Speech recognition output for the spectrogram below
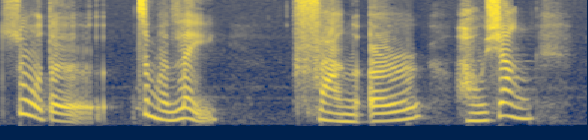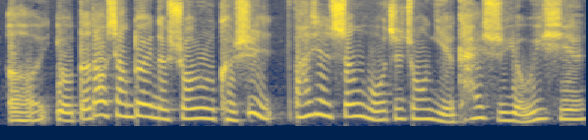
做的这么累，反而好像呃有得到相对应的收入，可是发现生活之中也开始有一些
